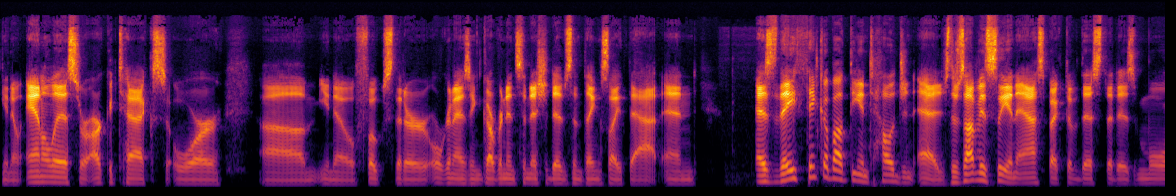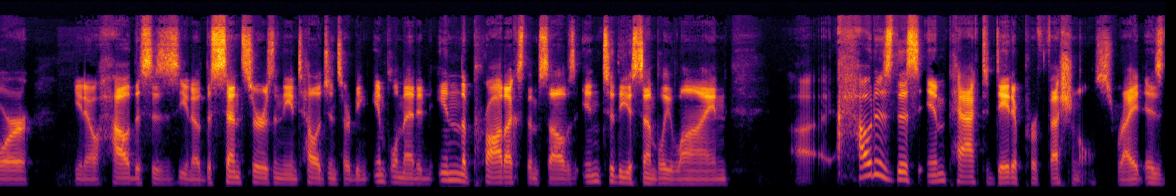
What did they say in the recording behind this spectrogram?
you know analysts or architects or um, you know, folks that are organizing governance initiatives and things like that. And as they think about the intelligent edge, there's obviously an aspect of this that is more, you know, how this is, you know, the sensors and the intelligence are being implemented in the products themselves into the assembly line. Uh, how does this impact data professionals right is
